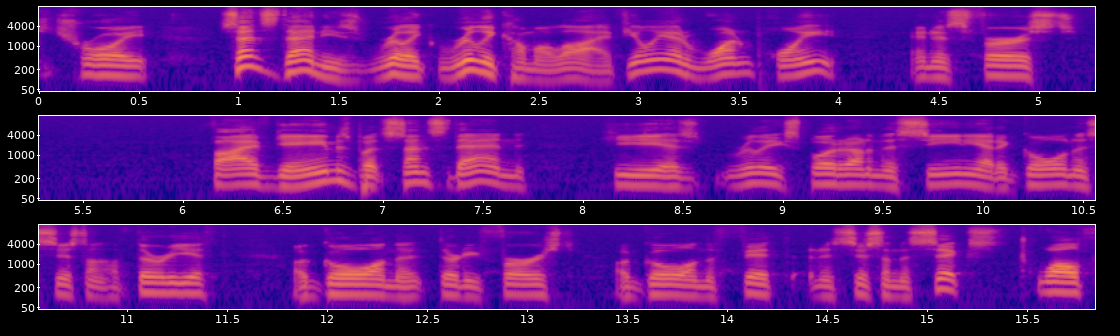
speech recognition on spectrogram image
Detroit. Since then, he's really really come alive. He only had one point in his first five games, but since then he has really exploded onto the scene. He had a goal and assist on the 30th a goal on the 31st, a goal on the 5th, an assist on the 6th, 12th,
